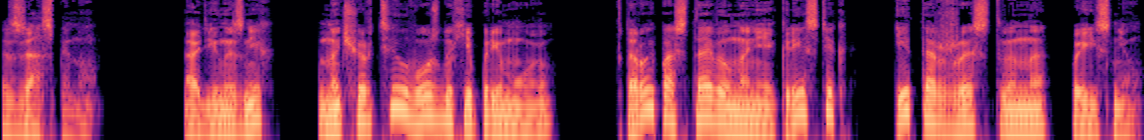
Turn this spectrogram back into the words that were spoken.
за спину. Один из них начертил в воздухе прямую, второй поставил на ней крестик и торжественно пояснил.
